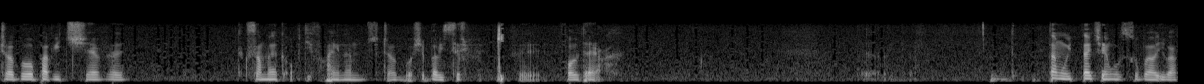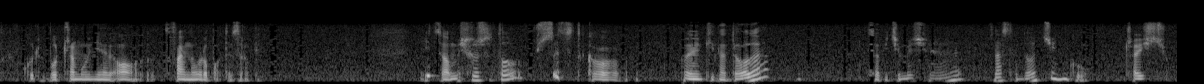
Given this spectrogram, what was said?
Trzeba było bawić się w... Tak samo jak Optifine'em, że trzeba było się bawić też w folderach. Temu dajcie mu suba i łapkę w górę, bo czemu nie? O, fajną robotę zrobił. I co? Myślę, że to wszystko. Linki na dole. Co widzimy się w następnym odcinku. Cześć.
